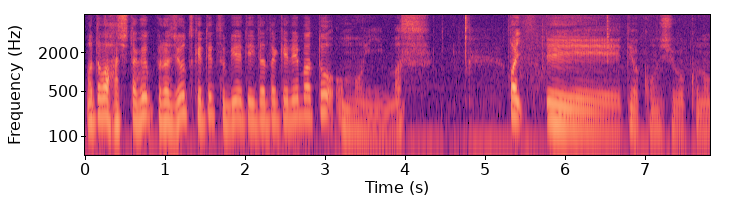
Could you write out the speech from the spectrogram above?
またはハッシュタグプラジをつけてつぶやいていただければと思います。はい、えー、では今週はこの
